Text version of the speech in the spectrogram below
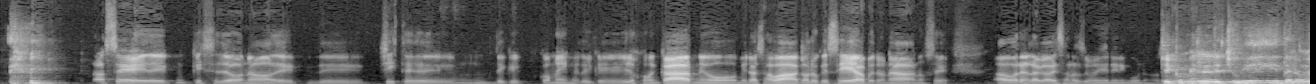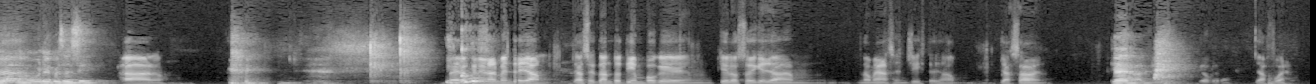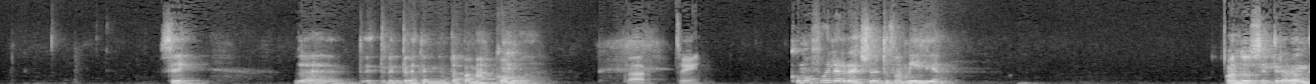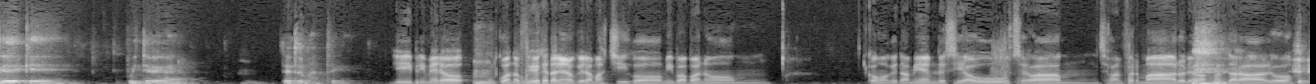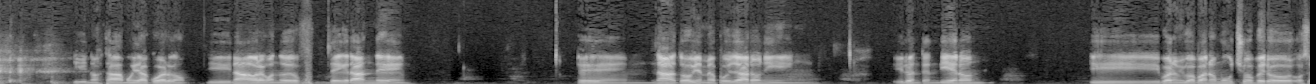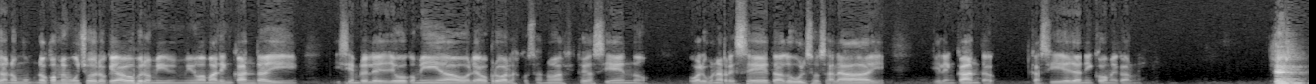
No sé, de, qué sé yo, no, de, de chistes de, de que de que ellos comen carne o mirás a vaca o lo que sea, pero nada, no sé. Ahora en la cabeza no se me viene ninguno. no ¿Que comes la lechuguita nomás o una cosa así? Claro. ¿Y Pero cómo- generalmente ya, hace tanto tiempo que, que lo soy que ya no me hacen chistes, ya, ya saben. Claro, ya fue. sí. Ya entraste en una etapa más cómoda. Claro, sí. ¿Cómo fue la reacción de tu familia cuando se enteraron que, que fuiste vegano? Te tomaste. Y primero, cuando fui vegetariano que era más chico, mi papá no, mm, como que también decía, uh, se va, mm, se va a enfermar o le va a faltar algo, y no estaba muy de acuerdo. Y nada, ahora cuando de grande, eh, nada, todo bien, me apoyaron y, y lo entendieron. Y bueno, mi papá no mucho, pero, o sea, no, no come mucho de lo que hago, pero mi, mi mamá le encanta y, y siempre le llevo comida o le hago probar las cosas nuevas que estoy haciendo, o alguna receta, dulce o salada, y, y le encanta. Casi ella ni come carne. Claro.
